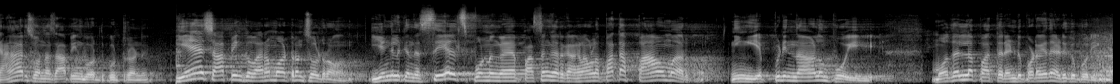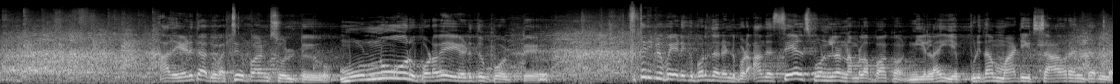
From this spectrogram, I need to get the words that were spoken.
யார் சொன்ன ஷாப்பிங் போகிறது குற்றம்னு? ஏன் ஷாப்பிங்க்கு வரமாட்டோம்னு சொல்கிறோம் எங்களுக்கு இந்த சேல்ஸ் பொண்ணுங்க பசங்க இருக்காங்க அவங்கள பார்த்தா பாவமாக இருக்கும். நீங்கள் எப்படி இருந்தாலும் போய் முதல்ல பார்த்த ரெண்டு புடவை தான் எடுக்க போகிறீங்க அதை எடுத்து அது வச்சிருப்பான்னு சொல்லிட்டு முந்நூறு புடவையை எடுத்து போட்டு திருப்பி போய் எடுக்க போகிறது ரெண்டு புடவை அந்த சேல்ஸ் பொண்ணில் நம்மளை பார்க்கும். நீ எல்லாம் எப்படி தான் மாட்டிக்கிட்டு சாவறேன்னு தெரில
